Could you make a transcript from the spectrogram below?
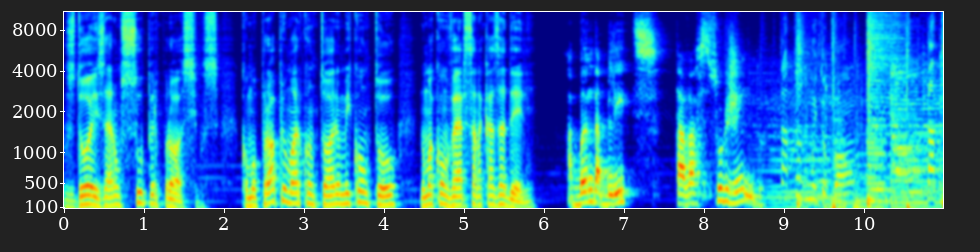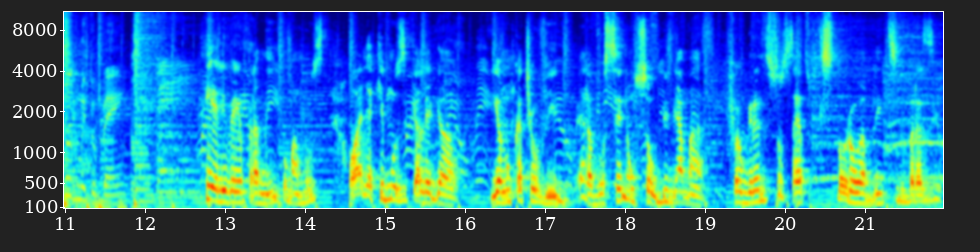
Os dois eram super próximos, como o próprio Marco Antônio me contou numa conversa na casa dele. A banda Blitz estava surgindo. Tá tudo muito bom, tá tudo muito bem. E ele veio para mim com uma música. Olha que música legal. E eu nunca tinha ouvido. Era Você Não Soube Me Amar. Foi um grande sucesso que estourou a Blitz no Brasil.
